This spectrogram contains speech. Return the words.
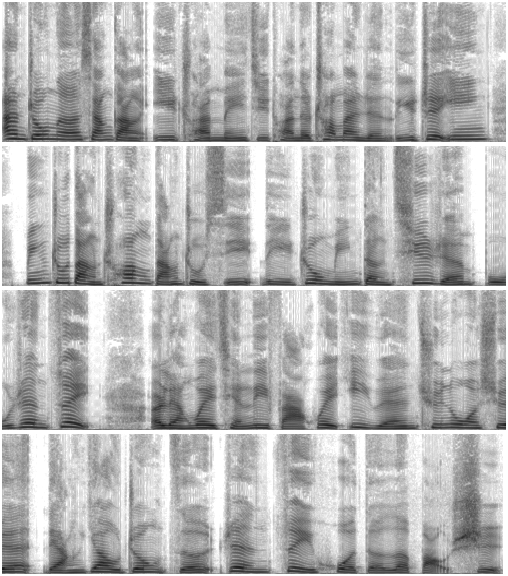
案中呢，香港一传媒集团的创办人黎智英、民主党创党主席李柱铭等七人不认罪，而两位前立法会议员屈诺轩、梁耀忠则认罪，获得了保释。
